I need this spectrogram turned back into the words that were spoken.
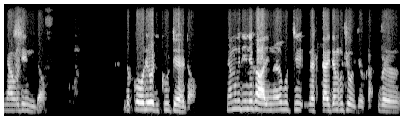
ഞാൻ അവിടെ ഉണ്ടോ? ഇതൊക്കെ ഒരു ഒരുക്കൂട്ടി കേട്ടോ. നമുക്ക് ഇതിന്റെ കാര്യങ്ങളെ കുറിച്ച് വ്യക്തമായിട്ട് നമുക്ക് ചോദിച്ചു നോക്കാം. വേ-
